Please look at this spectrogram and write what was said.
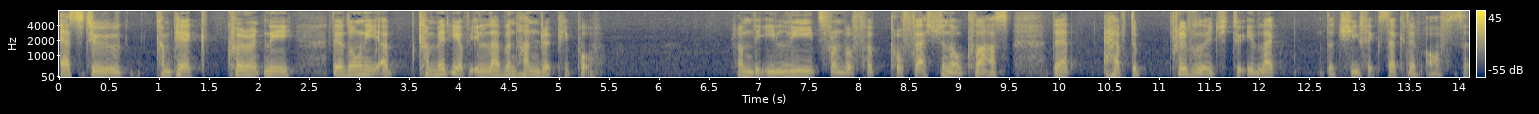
as to compare currently, there's only a committee of 1,100 people from the elites, from the professional class that have the privilege to elect the chief executive officer.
